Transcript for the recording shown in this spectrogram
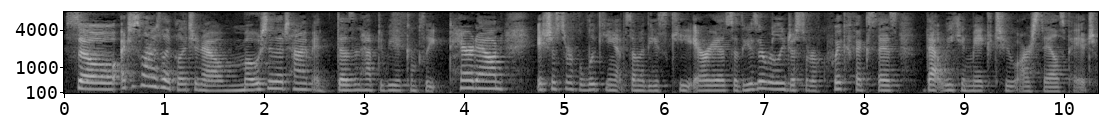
So, I just wanted to like let you know most of the time it doesn't have to be a complete teardown. It's just sort of looking at some of these key areas. So, these are really just sort of quick fixes that we can make to our sales page.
